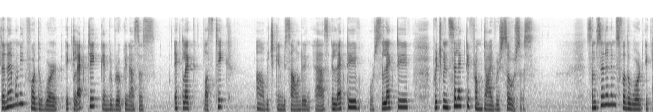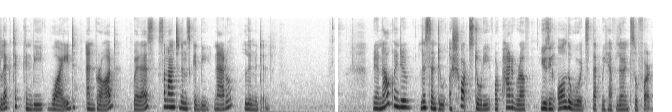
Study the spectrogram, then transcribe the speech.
The mnemonic for the word eclectic can be broken as eclec plus tic, uh, which can be sounding as elective or selective, which means selective from diverse sources. Some synonyms for the word eclectic can be wide and broad, whereas some antonyms can be narrow, limited. We are now going to listen to a short story or paragraph using all the words that we have learned so far.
